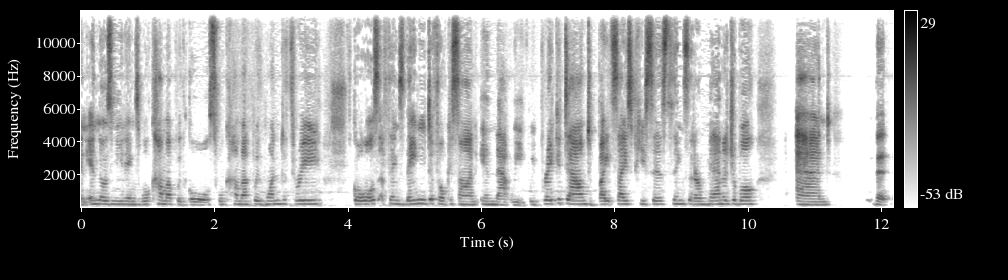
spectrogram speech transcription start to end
and in those meetings, we'll come up with goals. We'll come up with one to three goals of things they need to focus on in that week. We break it down to bite-sized pieces, things that are manageable and that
